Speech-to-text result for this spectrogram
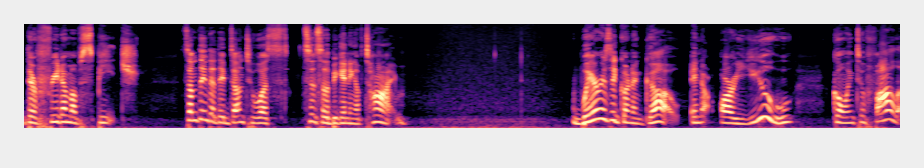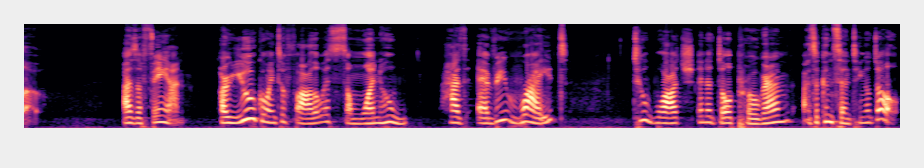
their freedom of speech, something that they've done to us since the beginning of time where is it going to go? And are you going to follow as a fan? Are you going to follow as someone who has every right to watch an adult program as a consenting adult?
